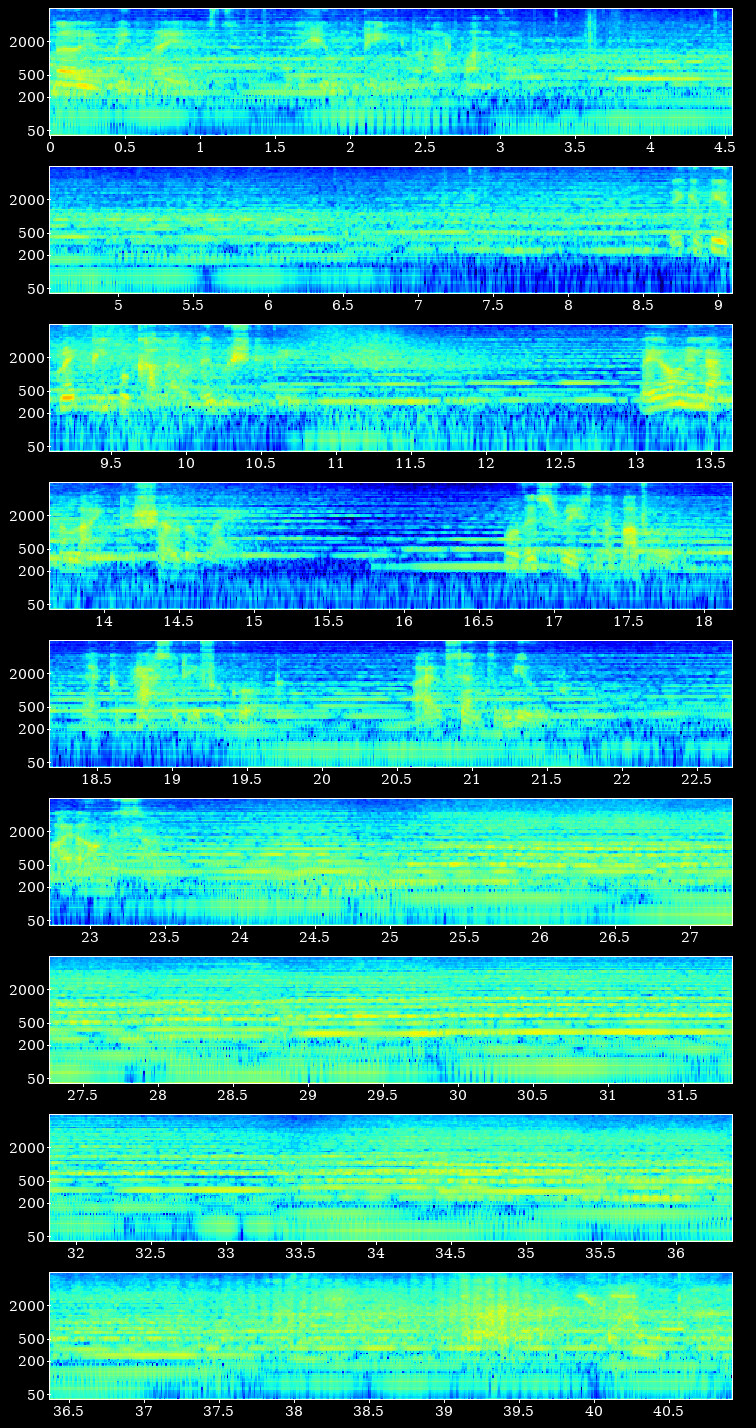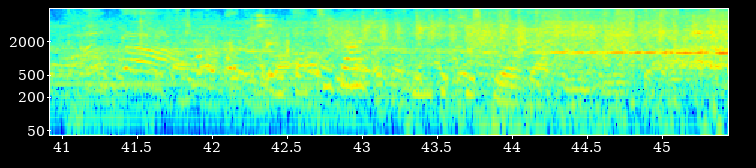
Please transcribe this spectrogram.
even though you've been raised as a human being, you are not one of them. They can be a great people Kal-El they wish to be. They only lack the light to show the way. For this reason, above all, their capacity for good, I have sent them you, my only son. 全國之間，建設協調。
